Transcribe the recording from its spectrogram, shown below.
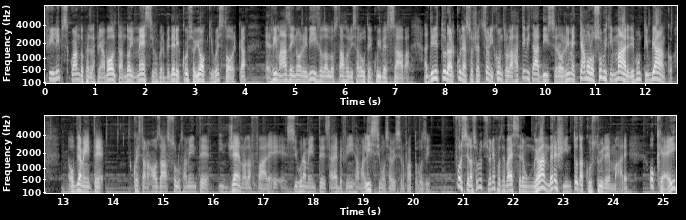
Phillips, quando per la prima volta andò in Messico per vedere coi suoi occhi quest'orca, rimase inorridito dallo stato di salute in cui versava. Addirittura alcune associazioni contro la cattività dissero rimettiamolo subito in mare, dei punti in bianco. Ovviamente questa è una cosa assolutamente ingenua da fare e sicuramente sarebbe finita malissimo se avessero fatto così. Forse la soluzione poteva essere un grande recinto da costruire in mare. Ok,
